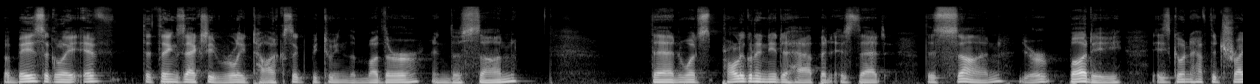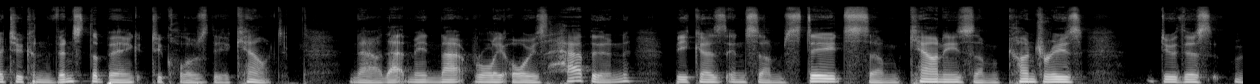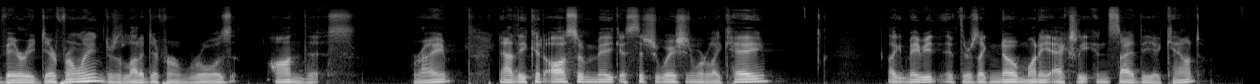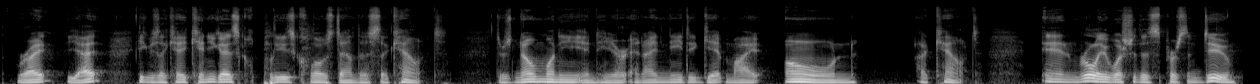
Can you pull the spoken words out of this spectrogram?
But basically, if the thing's actually really toxic between the mother and the son, then what's probably going to need to happen is that the son, your buddy, is going to have to try to convince the bank to close the account. Now, that may not really always happen because in some states, some counties, some countries do this very differently. There's a lot of different rules on this, right? Now, they could also make a situation where, like, hey, like maybe if there's like no money actually inside the account, right? Yet he was like, "Hey, can you guys please close down this account? There's no money in here, and I need to get my own account." And really, what should this person do?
